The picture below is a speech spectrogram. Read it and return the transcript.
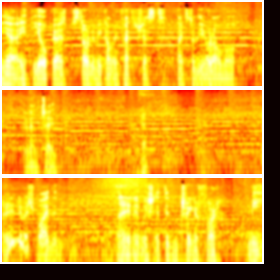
Yeah, Ethiopia is slowly becoming fetishist thanks to the Oromo event chain. Okay. I really wish why did I really wish it didn't trigger for me.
